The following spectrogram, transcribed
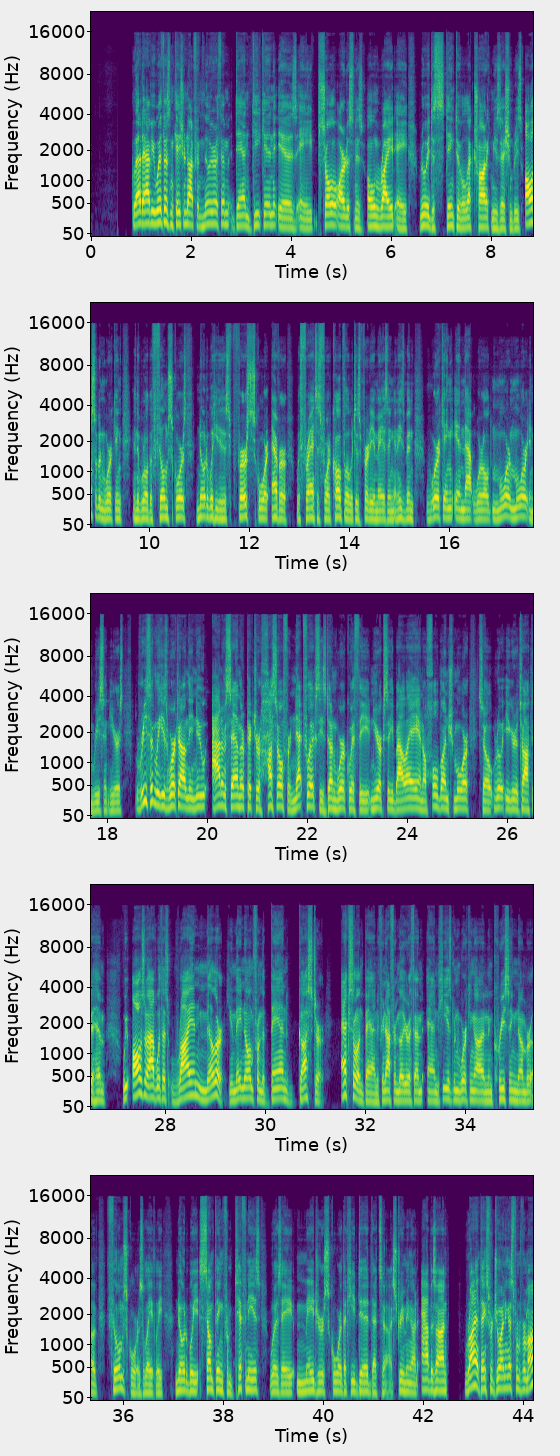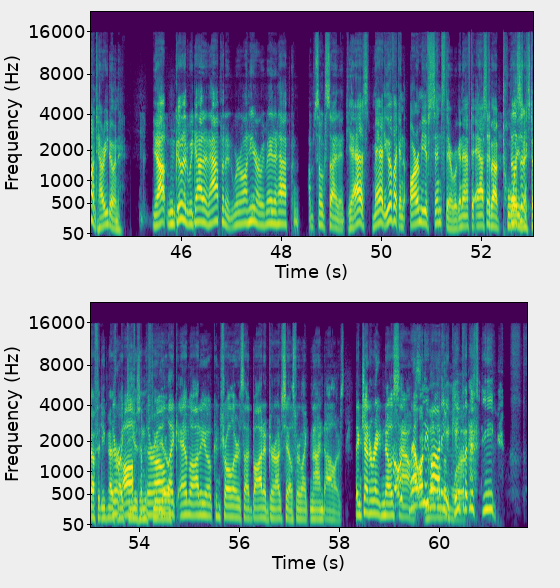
Glad to have you with us. In case you're not familiar with him, Dan Deacon is a solo artist in his own right, a really distinctive electronic musician, but he's also been working in the world of film scores. Notably, he did his first score ever with Francis Ford Coppola, which is pretty amazing. And he's been working in that world more and more in recent years. Recently, he's worked on the new Adam Sandler picture Hustle for Netflix. He's done work with the New York City Ballet and a whole bunch more. So, really eager to talk to him. We also have with us Ryan Miller. You may know him from the band Guster. Excellent band if you're not familiar with them. And he has been working on an increasing number of film scores lately. Notably, Something from Tiffany's was a major score that he did that's uh, streaming on Amazon. Ryan, thanks for joining us from Vermont. How are you doing? Yeah, I'm good. We got it happening. We're on here. We made it happen. I'm so excited. Yes, man, you have like an army of synths there. We're gonna have to ask about toys are- and stuff that you guys They're like all, to use in the they're studio. all like M audio controllers I bought at garage sales for like nine dollars. They generate no Don't sounds. tell anybody. Keep the mystique.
